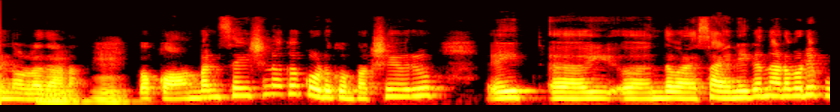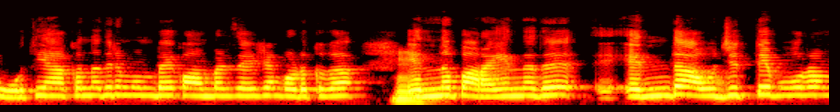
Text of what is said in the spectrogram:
എന്നുള്ളതാണ്. ഇപ്പൊ കോമ്പൻസേഷൻ ഒക്കെ കൊടുക്കും. പക്ഷെ ഒരു എന്താ പറയാ സൈനിക നടപടി പൂർത്തിയാക്കുന്നതിന് മുമ്പേ കോമ്പൻസേഷൻ കൊടുക്കുക എന്ന് പറയുന്നത് എന്ത് ഔചിത്യപൂർവം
